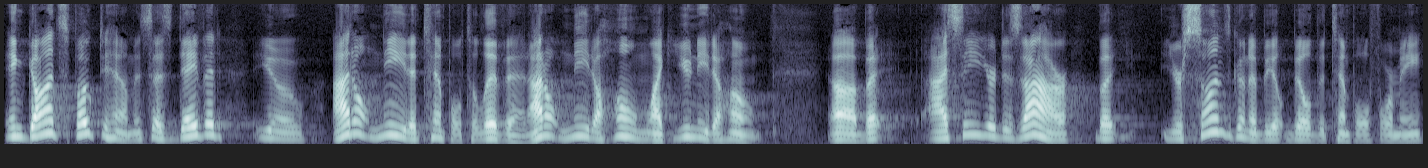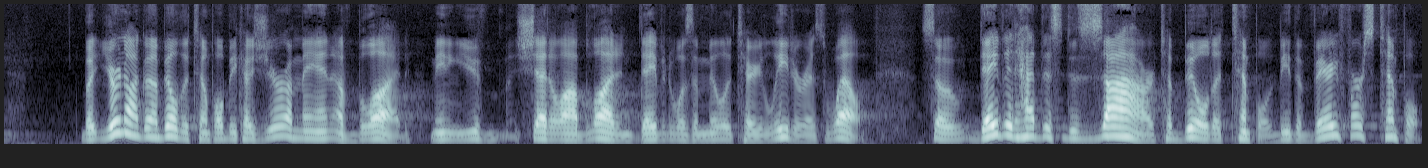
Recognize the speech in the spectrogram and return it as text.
And God spoke to him and says, David, you know, I don't need a temple to live in. I don't need a home like you need a home. Uh, but I see your desire, but your son's going to build, the temple for me. But you're not going to build the temple because you're a man of blood meaning you've shed a lot of blood, and David was a military leader as well. So David had this desire to build a temple, be the very first temple.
